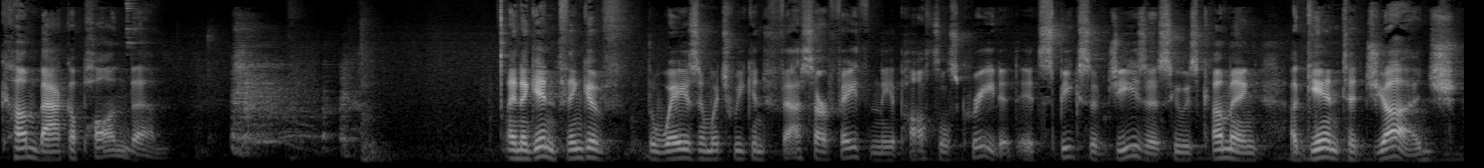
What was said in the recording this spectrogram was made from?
come back upon them. And again, think of the ways in which we confess our faith in the Apostles' Creed. It, it speaks of Jesus who is coming again to judge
